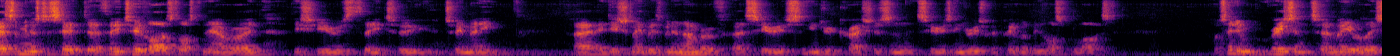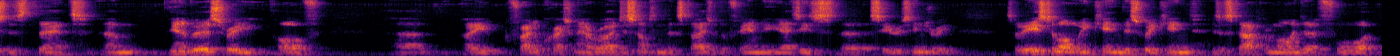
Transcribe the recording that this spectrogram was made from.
as the Minister said, uh, 32 lives lost on our road this year is 32 too many. Uh, additionally, there's been a number of uh, serious injury crashes and serious injuries where people have been hospitalised. I've said in recent uh, media releases that um, the anniversary of uh, a fatal crash on our roads is something that stays with the family, as is a serious injury. So the Easter long weekend this weekend is a stark reminder for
